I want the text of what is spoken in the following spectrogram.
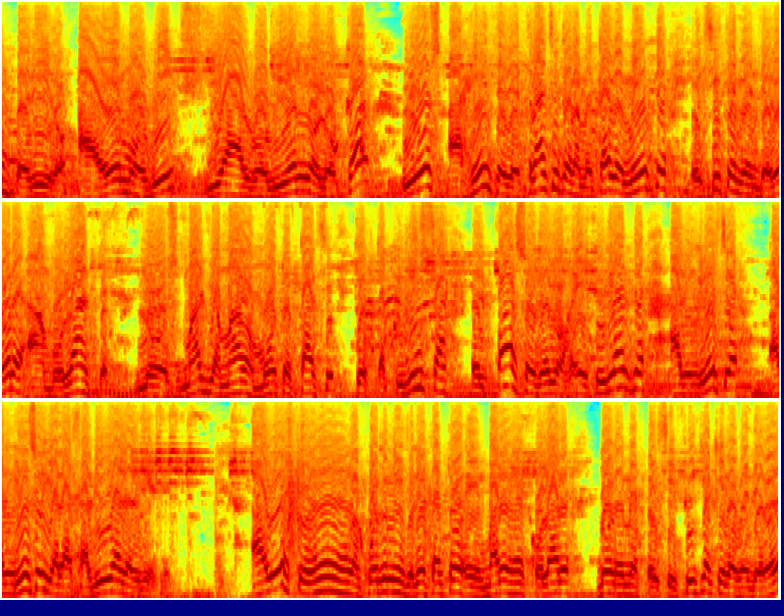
un pedido a EMOVI y al gobierno local los agentes de tránsito, lamentablemente existen vendedores ambulantes, los mal llamados mototaxis, que obstaculizan el paso de los estudiantes al ingreso, al ingreso y a la salida del viaje. Hay este, un acuerdo ministerial tanto en varios escolares donde me especifica que los vendedores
